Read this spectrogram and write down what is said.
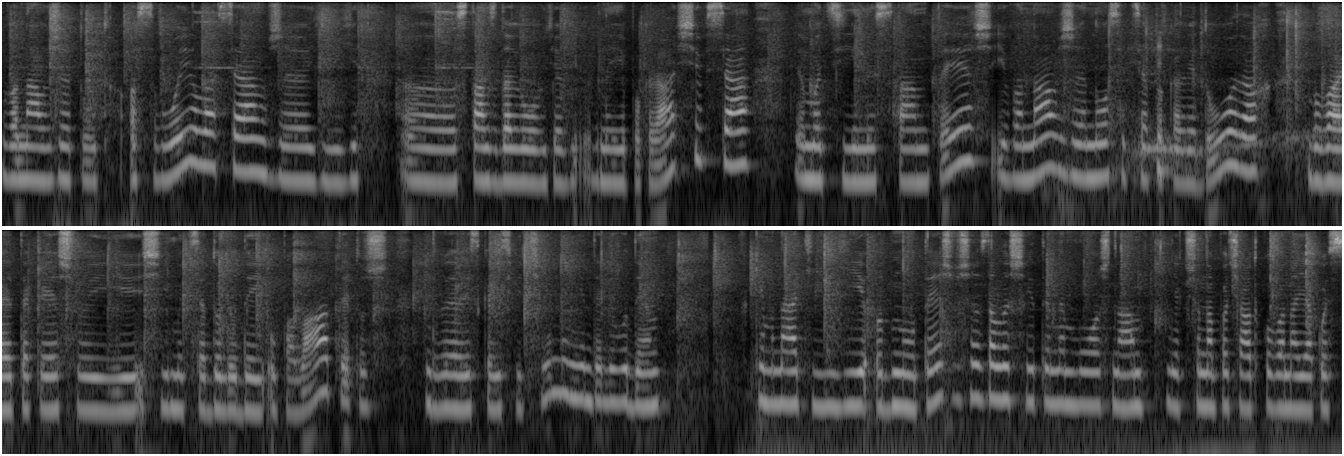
Вона вже тут освоїлася, вже їй е, стан здоров'я в неї покращився, емоційний стан теж, і вона вже носиться по коридорах. Буває таке, що її щімиться до людей у палати, тож двері скрізь відчинені, де люди. Кімнаті її одну теж вже залишити не можна. Якщо на початку вона якось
